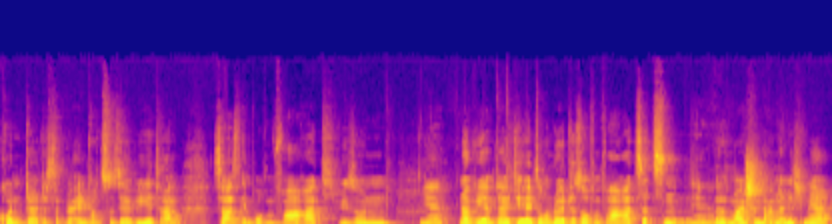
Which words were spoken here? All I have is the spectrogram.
konnte. Das hat mir einfach zu sehr wehgetan. Saß eben auf dem Fahrrad wie so ein Ja. na, wie haben halt die älteren Leute so auf dem Fahrrad sitzen. Ja. Das mache ich schon lange nicht mehr.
